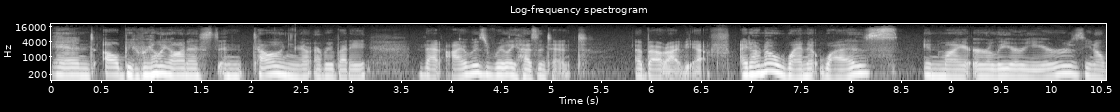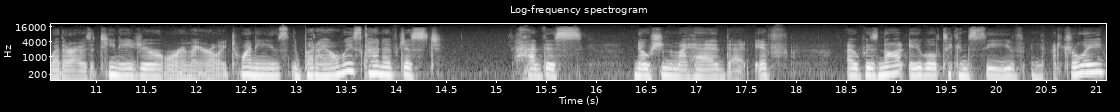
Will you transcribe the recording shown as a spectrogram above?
And I'll be really honest in telling everybody that I was really hesitant about IVF. I don't know when it was in my earlier years, you know, whether I was a teenager or in my early 20s, but I always kind of just had this notion in my head that if I was not able to conceive naturally,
